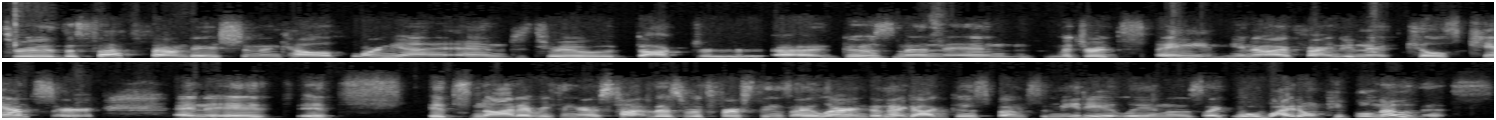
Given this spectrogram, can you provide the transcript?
through the Seth Foundation in California and through Dr. Uh, Guzman in Madrid, Spain. You know, I'm finding it kills cancer, and it, it's it's not everything I was taught. Those were the first things I learned, and I got goosebumps immediately. And I was like, well, why don't people know this?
